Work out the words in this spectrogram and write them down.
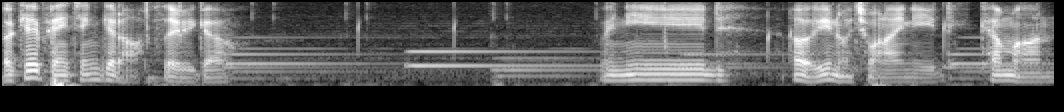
Okay, painting, get off. There you go. We need... Oh, you know which one I need. Come on.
